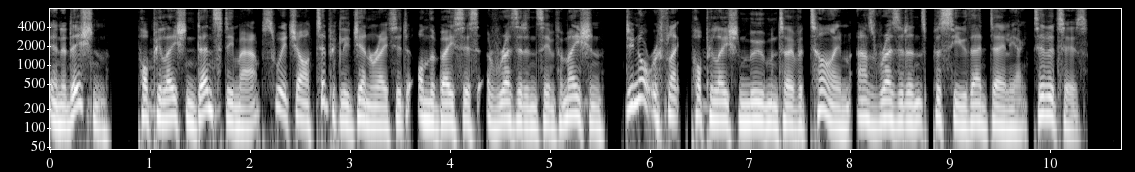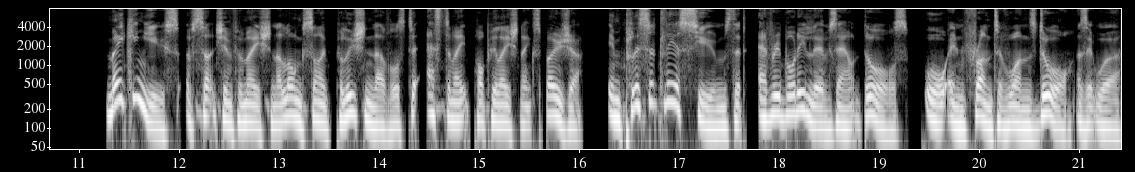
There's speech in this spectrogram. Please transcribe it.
In addition, population density maps, which are typically generated on the basis of residence information, do not reflect population movement over time as residents pursue their daily activities. Making use of such information alongside pollution levels to estimate population exposure implicitly assumes that everybody lives outdoors, or in front of one's door, as it were.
